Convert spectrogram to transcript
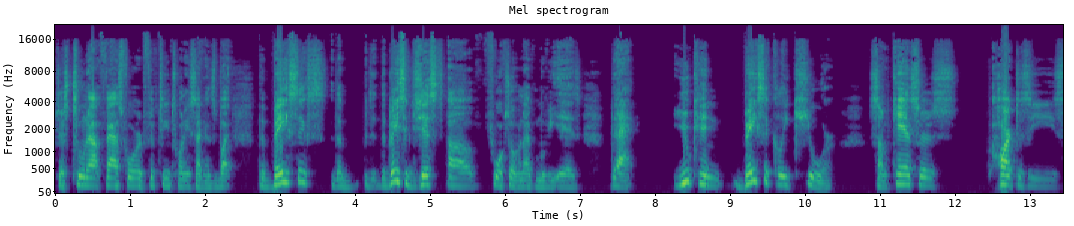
just tune out, fast forward 15, 20 seconds. But the basics, the the basic gist of Forks Over Knife movie is that you can basically cure some cancers, heart disease,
